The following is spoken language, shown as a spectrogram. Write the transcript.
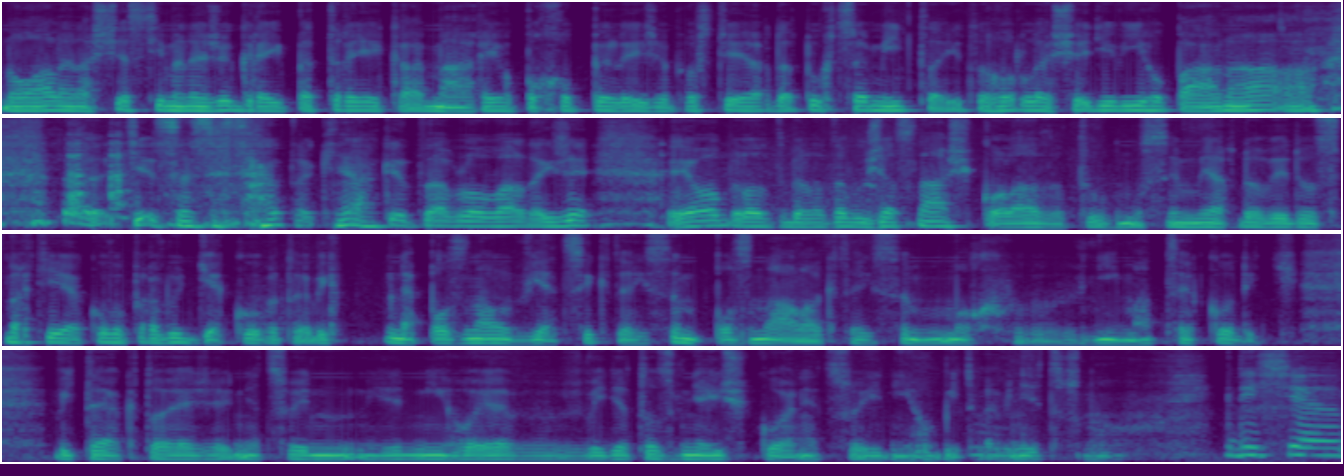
no ale naštěstí manažer Gray Patrick a Mario pochopili, že prostě Jarda tu chce mít tady tohohle šedivýho pána a eh, tím jsem se tam tak nějak etabloval, takže jo, bylo, byla to úžasná škola, za tu musím Jardovi do smrti jako opravdu děkuji, protože bych nepoznal věc věci, které jsem poznal a které jsem mohl vnímat, jako teď víte, jak to je, že něco jiného je vidět to zvnějšku a něco jiného být vevnitř. No. Když eh,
